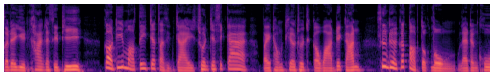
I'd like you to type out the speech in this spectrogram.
ก็ได้ยืนข้างกันสิที ก่อนที่มอร์ตี้จะตัดสินใจชวนเจสสิก้าไปท่องเที่ยวทั่วจักรวาลด้วยกัน ซึ่งเธอก็ตอบตกลง และทั้งคู่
